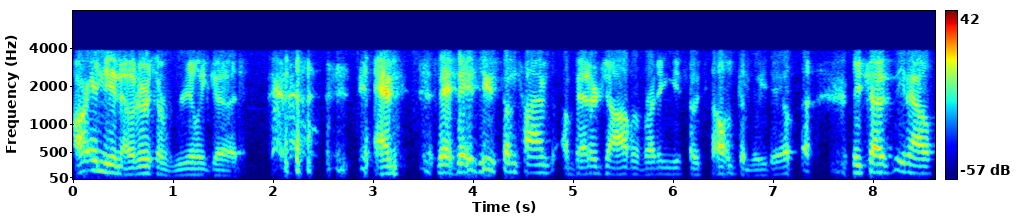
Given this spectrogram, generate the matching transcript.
our Indian owners are really good. and they they do sometimes a better job of running these hotels than we do because you know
